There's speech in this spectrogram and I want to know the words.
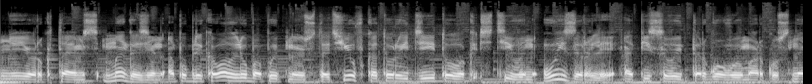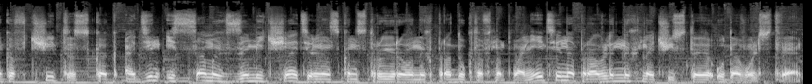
Нью-Йорк Таймс Magazine опубликовал любопытную статью, в которой диетолог Стивен Уизерли описывает торговую марку снеков Cheetos как один из самых замечательно сконструированных продуктов на планете, направленных на чистое удовольствие.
